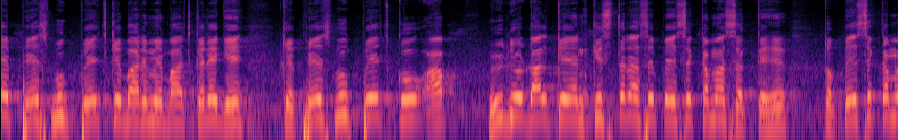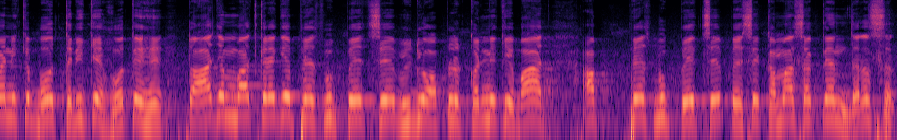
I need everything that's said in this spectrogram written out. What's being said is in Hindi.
फेसबुक पेज के बारे में बात करेंगे कि फेसबुक पेज को आप वीडियो डाल के किस तरह से पैसे कमा सकते हैं। तो पैसे कमाने के बहुत तरीके होते हैं। तो आज हम बात करेंगे फेसबुक पेज से वीडियो अपलोड करने के बाद आप फेसबुक पेज से पैसे कमा सकते हैं। दरअसल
